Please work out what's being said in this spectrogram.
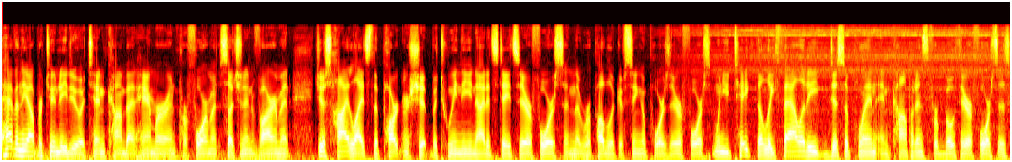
Having the opportunity to attend Combat Hammer and perform in such an environment just highlights the partnership between the United States Air Force and the Republic of Singapore's Air Force. When you take the lethality, discipline, and competence for both air forces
